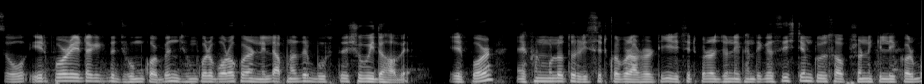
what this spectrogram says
সো এরপর এটাকে একটু ঝুম করবেন। ঝুম করে বড় করে নিলে আপনাদের বুঝতে সুবিধা হবে। এরপর এখন মূলত রিসেট করব রাউটারটি রিসেট করার জন্য এখান থেকে সিস্টেম টুলস অপশনে ক্লিক করব।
